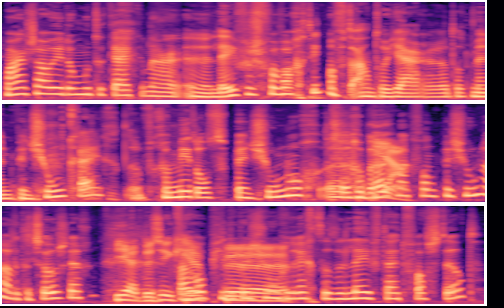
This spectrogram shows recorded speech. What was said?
Maar zou je dan moeten kijken naar uh, levensverwachting? Of het aantal jaren dat men pensioen krijgt? Of gemiddeld pensioen nog? Uh, gebruik ja. maakt van het pensioen, laat ik het zo zeggen. Ja, dus ik Waarop heb, je de pensioengerechtigde leeftijd vaststelt?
